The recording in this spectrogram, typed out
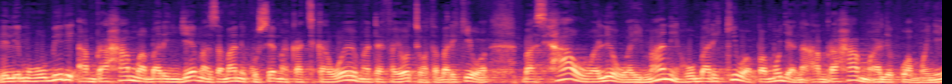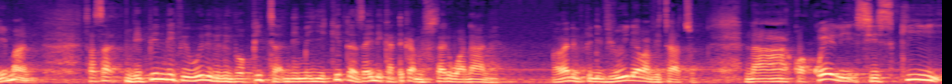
lilimhubiri abrahamu habari njema zamani kusema katika wewe mataifa yote watabarikiwa. Basi hao walio waimani hubarikiwa pamoja na abrahamu aliyekuwa mwenye imani. Sasa vipindi viwili vilivyopita nimejikita zaidi katika mstari wa nane nadhani vipindi viwili ama vitatu. Na kwa kweli sisikii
